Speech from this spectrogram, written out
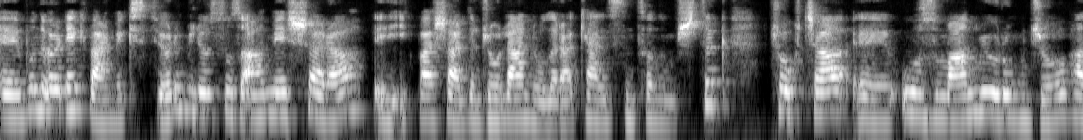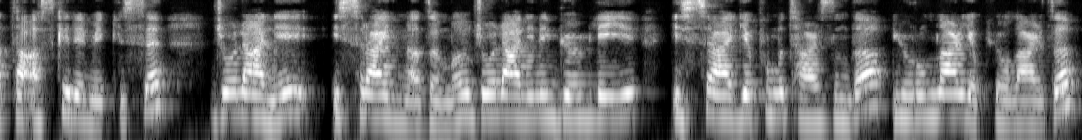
E, bunu örnek vermek istiyorum. Biliyorsunuz Ahmet Şara e, ilk başlarda Jolani olarak kendisini tanımıştık. Çokça e, uzman, yorumcu hatta asker emeklisi Jolani İsrail'in adamı. Jolani'nin gömleği İsrail yapımı tarzında yorumlar yapıyorlardı.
